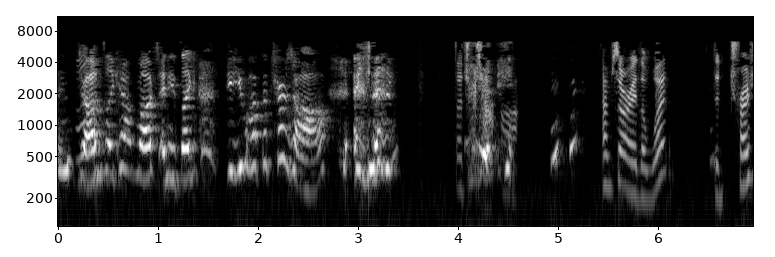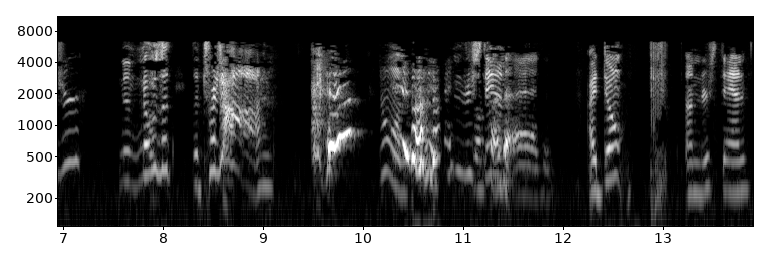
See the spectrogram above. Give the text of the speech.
and John's like, how much? And he's like, do you have the treasure? And then the treasure. I'm sorry, the what? The treasure? No, no the, the treasure! No, I don't understand. I don't understand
